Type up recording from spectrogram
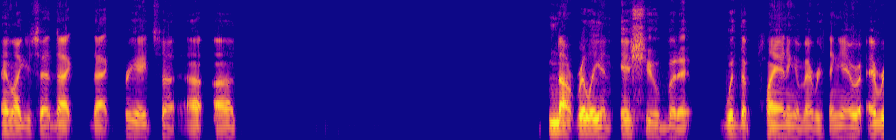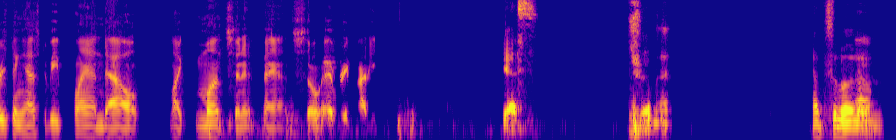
and like you said, that that creates a, a, a not really an issue, but it with the planning of everything. Everything has to be planned out like months in advance, so everybody. yes sure man absolutely Um,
